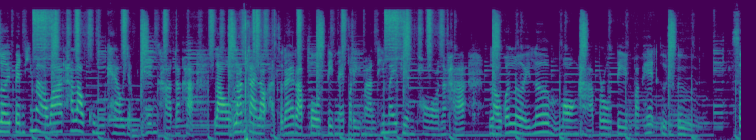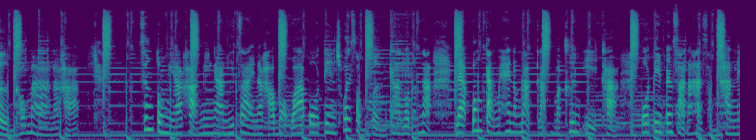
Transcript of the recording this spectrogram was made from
เลยเป็นที่มาว่าถ้าเราคุมแคลอย่างเคร่งครัดนะคะเราร่างกายเราอาจจะได้รับโปรตีนในปริมาณที่ไม่เพียงพอนะคะ เราก็เลยเริ่มมองหาโปรตีนประเภทอื่น ๆ เสริมเข้ามานะคะ ซึ่งตรงนี้ค่ะมีงานวิจัยนะคะ บอกว่าโปรตีนช่วยส่งเสริมการลดน้ำหนัก และป้องกันไม่ให้น้ำหนักกลับมาขึ้นอีกค่ะ โปรตีนเป็นสารอาหารสำคัญใน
